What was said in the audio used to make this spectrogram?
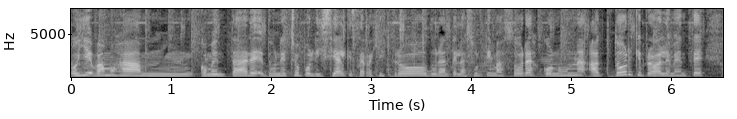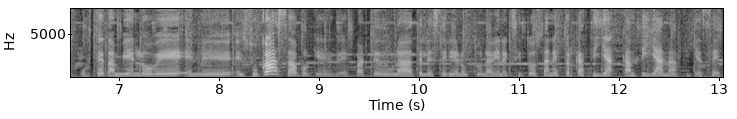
Oye, vamos a mm, comentar de un hecho policial que se registró durante las últimas horas con un actor que probablemente usted también lo ve en, eh, su casa, porque es parte de una teleserie nocturna bien exitosa. Néstor Castilla Cantillana, fíjese,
